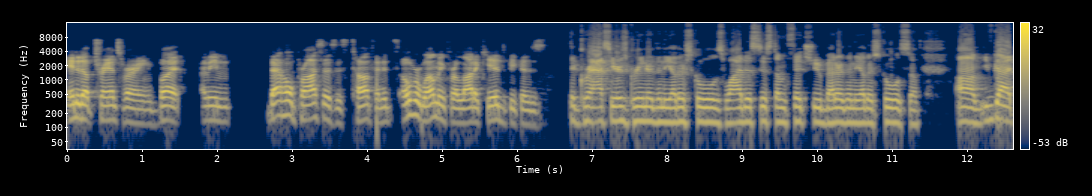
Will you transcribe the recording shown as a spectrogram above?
ended up transferring, but I mean, that whole process is tough and it's overwhelming for a lot of kids because the grass here is greener than the other schools. Why this system fits you better than the other schools? So um, you've got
